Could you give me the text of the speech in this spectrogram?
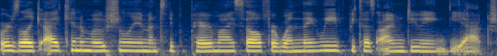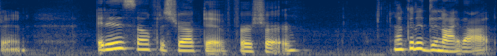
Whereas, like, I can emotionally and mentally prepare myself for when they leave because I'm doing the action. It is self destructive for sure. Not gonna deny that.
